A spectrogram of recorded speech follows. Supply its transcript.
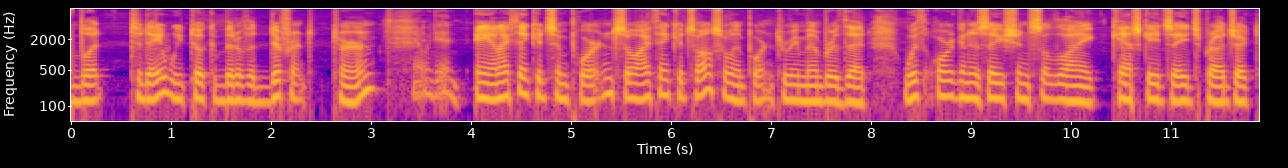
But today we took a bit of a different turn. Yeah, we did. And I think it's important. So I think it's also important to remember that with organizations like Cascades AIDS Project,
